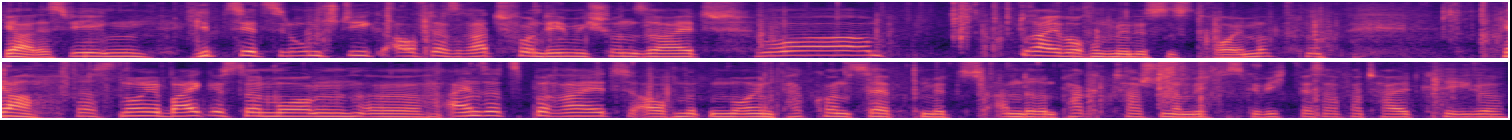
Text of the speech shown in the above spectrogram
Ja, deswegen gibt es jetzt den Umstieg auf das Rad, von dem ich schon seit boah, drei Wochen mindestens träume. Ja, das neue Bike ist dann morgen äh, einsatzbereit, auch mit einem neuen Packkonzept, mit anderen Packtaschen, damit ich das Gewicht besser verteilt kriege.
